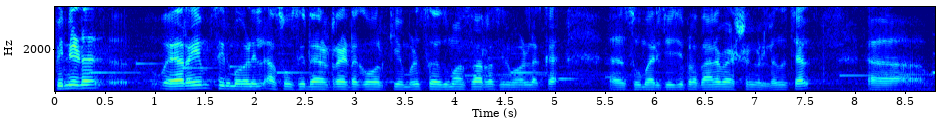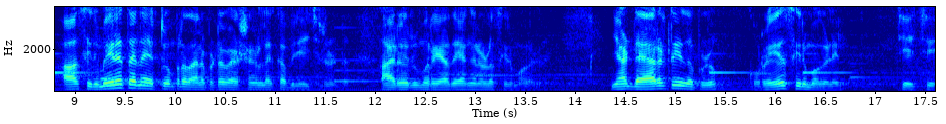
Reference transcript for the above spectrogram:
പിന്നീട് വേറെയും സിനിമകളിൽ അസോസിയേറ്റ് ഡയറക്ടറായിട്ടൊക്കെ വർക്ക് ചെയ്യുമ്പോൾ സേതുമാൻ സാറിന്റെ സിനിമകളിലൊക്കെ സുമാരി ചേച്ചി പ്രധാന വേഷങ്ങളിൽ എന്ന് വെച്ചാൽ ആ സിനിമയിലെ തന്നെ ഏറ്റവും പ്രധാനപ്പെട്ട വേഷങ്ങളിലൊക്കെ അഭിനയിച്ചിട്ടുണ്ട്. ആരോരും അറിയാതെ അങ്ങനെയുള്ള സിനിമകളിൽ ഞാൻ ഡയറക്റ്റ് ചെയ്തപ്പോഴും കുറേ സിനിമകളിൽ ചേച്ചി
